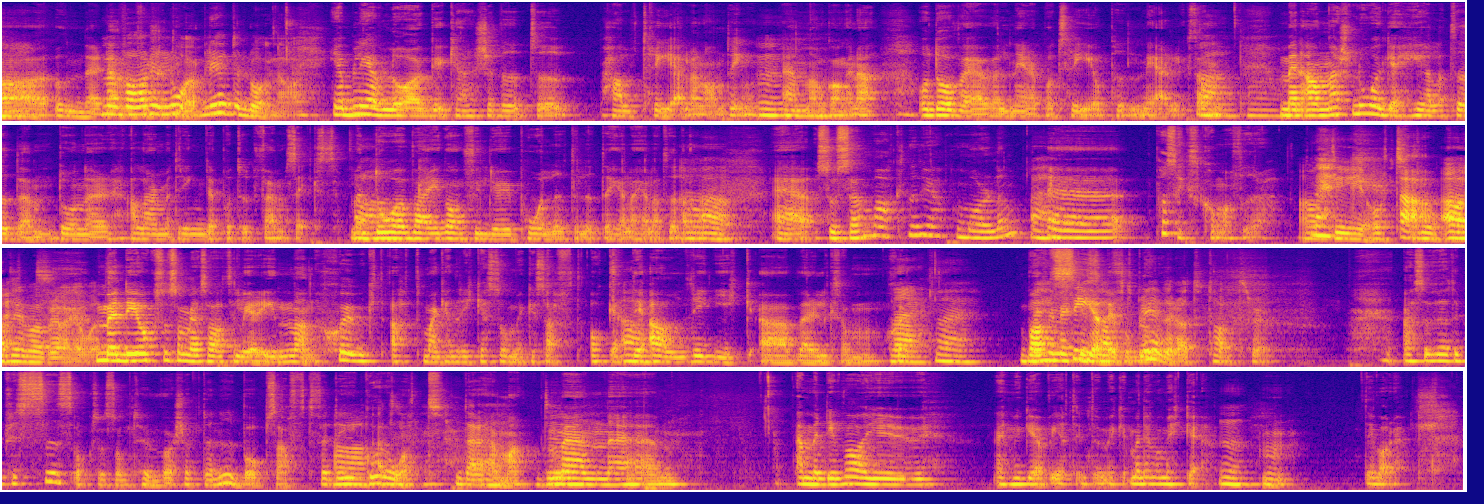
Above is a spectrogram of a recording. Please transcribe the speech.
under Men den var du låg? Blev du låg någon gång? Jag blev låg kanske vid typ halv tre eller någonting en av gångerna. Och då var jag väl nere på tre och pil ner liksom. Men annars låg jag hela tiden då när alarmet ringde på typ 5-6. Men då varje gång fyllde jag ju på lite lite hela hela tiden. Eh, så sen vaknade jag på morgonen eh, på 6,4. Ja, det är otroligt. Ja, det var bra jobbat. Men det är också som jag sa till er innan, sjukt att man kan dricka så mycket saft och att det aldrig gick över liksom sju. Nej. Nej. Bara Men hur se mycket det saft blod. blev det då totalt tror du? Alltså vi hade precis också som tur var köpt en ny bobsaft för det Ja, går det- åt där hemma. du- Men, ehm, ja men det var ju, nej men jag vet inte hur mycket men det var mycket. Mm. Mm, det var det.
